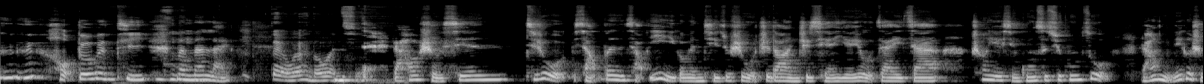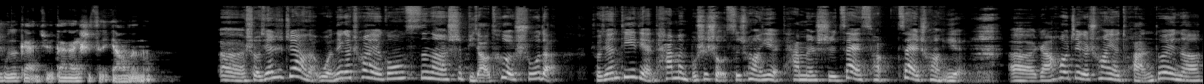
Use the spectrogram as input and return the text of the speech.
好多问题，慢慢来。对我有很多问题。然后首先，其实我想问小易一个问题，就是我知道你之前也有在一家创业型公司去工作，然后你那个时候的感觉大概是怎样的呢？呃，首先是这样的，我那个创业公司呢是比较特殊的。首先，第一点，他们不是首次创业，他们是再创再创业，呃，然后这个创业团队呢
